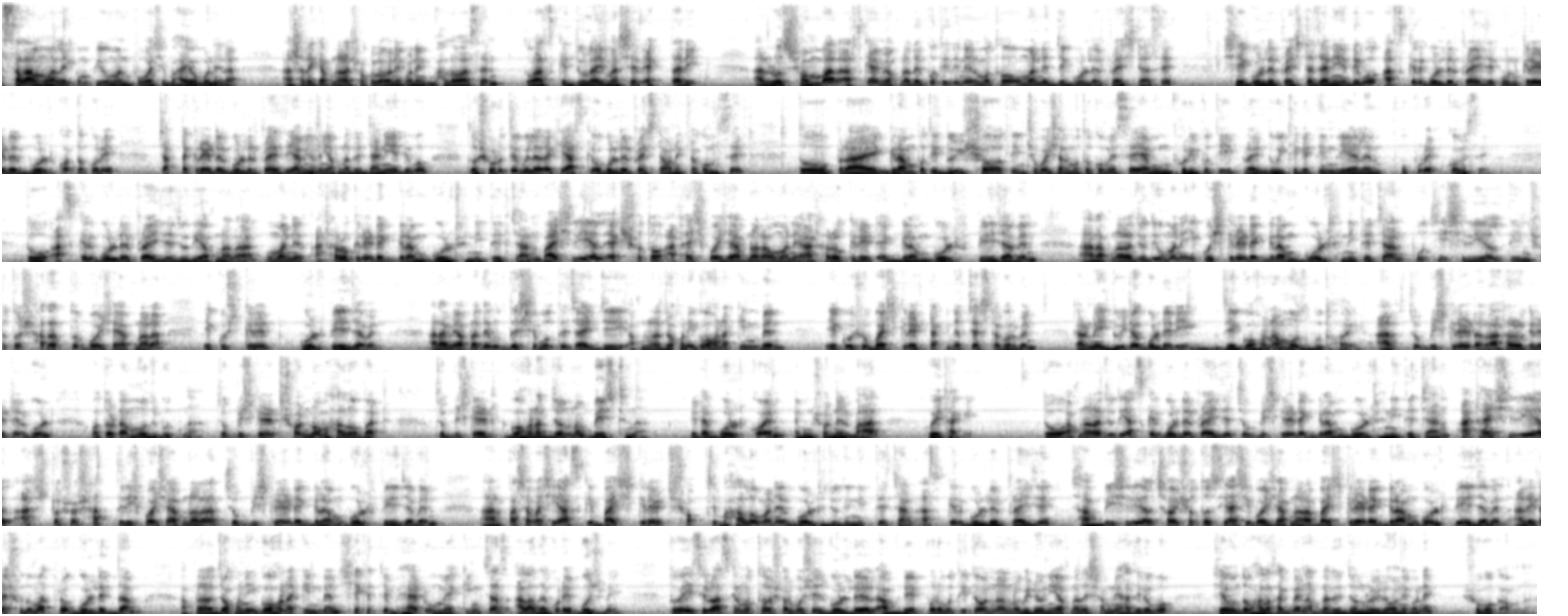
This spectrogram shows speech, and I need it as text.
আসসালামু আলাইকুম পিওমান প্রবাসী ভাই ও বোনেরা। আশা রাখি আপনারা সকলে অনেক অনেক ভালো আছেন। তো আজকে জুলাই মাসের এক তারিখ, আর রোজ সোমবার আজকে আমি আপনাদের প্রতিদিনের মতো ওমানের যে গোল্ডের প্রাইসটা আছে, সেই গোল্ডের প্রাইসটা জানিয়ে দেব। আজকের গোল্ডের প্রাইসে কোন ক্রেডের গোল্ড কত করে, চারটা ক্রেডের গোল্ডের প্রাইসই আমি আপনাদের জানিয়ে দিব। তো শুরুতে বলে রাখি, আজকেও গোল্ডের প্রাইসটা অনেকটা কমছে। তো প্রায় গ্রাম প্রতি দুইশো, তিনশো পয়সার মতো কমেছে এবং ভরি প্রতি প্রায় দুই থেকে তিন রিয়ালের উপরে কমেছে। তো আজকের গোল্ডের প্রাইজে যদি আপনারা ওমানের আঠারো ক্যারেট এক গ্রাম গোল্ড নিতে চান, বাইশ রিয়াল একশত আঠাইশ পয়সায় আপনারা ওমানে আঠারো ক্যারেট এক গ্রাম গোল্ড পেয়ে যাবেন। আর আপনারা যদি ওমানে একুশ ক্যারেট এক গ্রাম গোল্ড নিতে চান, পঁচিশ রিয়াল তিনশত সাতাত্তর পয়সায় আপনারা একুশ ক্যারেট গোল্ড পেয়ে যাবেন। আর আমি আপনাদের উদ্দেশ্যে বলতে চাই যে আপনারা যখনই গহনা কিনবেন একুশ ও বাইশ ক্যারেটটা কেনার চেষ্টা করবেন। কারণ এই দুইটা গোল্ডেরই যে গহনা মজবুত হয়। আর চব্বিশ ক্যারেট আর আঠারো ক্যারেটের গোল্ড অতটা মজবুত না। চব্বিশ ক্যারেট স্বর্ণ ভালো, বাট চব্বিশ ক্যারেট গহনার জন্য বেস্ট না। এটা গোল্ড কয়েন এবং স্বর্ণের বার হয়ে থাকে। তো আপনারা যদি আজকের গোল্ডের প্রাইজে চব্বিশ ক্যারেট এক গ্রাম গোল্ড নিতে চান, আঠাইশ রিয়াল আটশোশো সাতত্রিশ পয়সা আপনারা চব্বিশ ক্যারেট এক গ্রাম গোল্ড পেয়ে যাবেন। আর পাশাপাশি আজকে বাইশ ক্যারেট সবচেয়ে ভালো মানের গোল্ড যদি নিতে চান আজকের গোল্ডের প্রাইজে, ছাব্বিশ রিয়াল ছয়শত ছিয়াশি পয়সা আপনারা বাইশ ক্যারেট এক গ্রাম গোল্ড পেয়ে যাবেন। আর এটা শুধুমাত্র গোল্ডের দাম। আপনারা যখনই গহনা কিনবেন, সেক্ষেত্রে ভ্যাট ও মেকিং চার্জ আলাদা করে বসবে। তো এই ছিল আজকের মতো সর্বশেষ গোল্ডের আপডেট। পরবর্তীতে অন্যান্য ভিডিও নিয়ে আপনাদের সামনে হাজির হব। সে পর্যন্ত ভালো থাকবেন। আপনাদের জন্য রইল অনেক অনেক শুভকামনা।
